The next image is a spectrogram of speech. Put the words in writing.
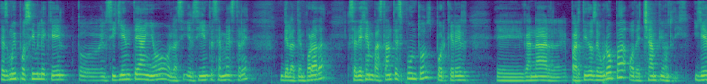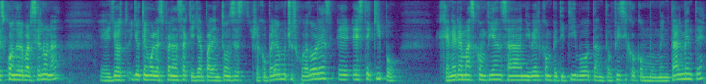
es muy posible que el, siguiente año o el siguiente semestre de la temporada se dejen bastantes puntos por querer eh, ganar partidos de Europa o de Champions League. Y es cuando el Barcelona Eh, yo, yo, tengo la esperanza que ya para entonces recuperen muchos jugadores. Eh, este equipo genere más confianza a nivel competitivo, tanto físico como mentalmente.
